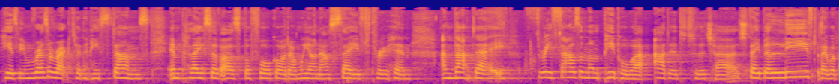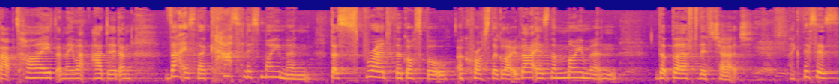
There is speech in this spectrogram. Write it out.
he has been resurrected, and he stands in place of us before God, and we are now saved through him. And that day, 3,000 people were added to the church. They believed, they were baptized, and they were added. And that is the catalyst moment that spread the gospel across the globe. That is the moment that birthed this church. Like, this is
